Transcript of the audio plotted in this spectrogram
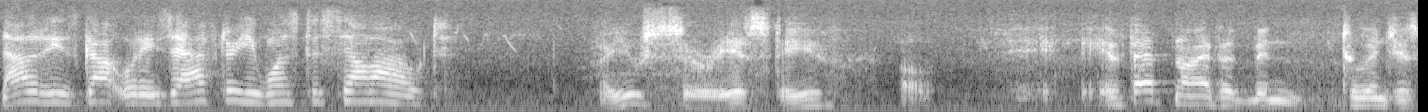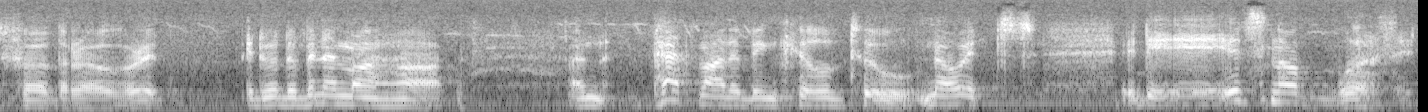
Now that he's got what he's after, he wants to sell out. Are you serious, Steve? Oh, If that knife had been two inches further over, it, it would have been in my heart. And Pat might have been killed, too. No, it's, it, it's not worth it.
